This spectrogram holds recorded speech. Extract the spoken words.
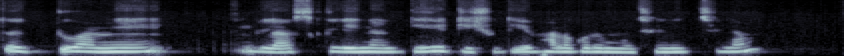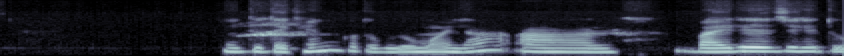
তো একটু আমি গ্লাস ক্লিনার দিয়ে টিস্যু দিয়ে ভালো করে মুছে নিচ্ছিলাম। এই তো দেখেন কতগুলো ময়লা, আর বাইরে যেহেতু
